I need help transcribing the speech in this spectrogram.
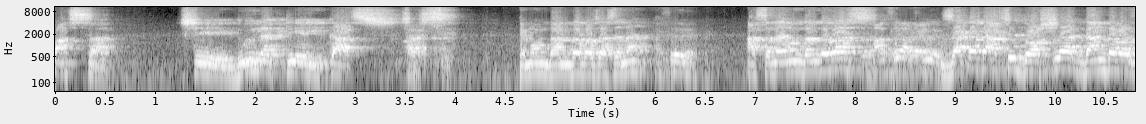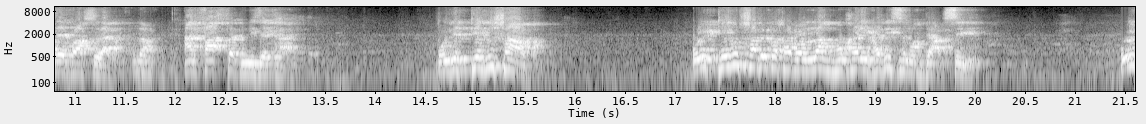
পাঁচ লাখ। সে দুই লাখ টাকাই কাজ ছাড়ছে। এমন ধান্দাবাজ আছে না? আছে। না এমন ধান্দাবাজ? জাকাত আছে দশ লাখ দান্দাবাজে পাঁচ লাখ। আর পাঁচ লাখ নিজে খায়। ওই যে সাপ। ওই সাপের কথা বললাম বুখারি হাদিসের মধ্যে আছে। ওই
